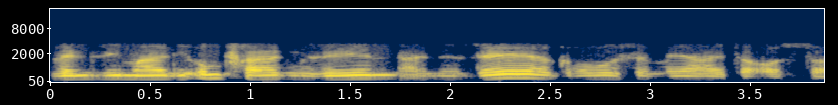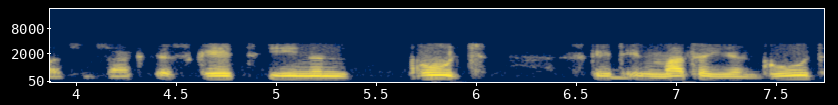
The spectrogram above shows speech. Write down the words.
Wenn Sie mal die Umfragen sehen, eine sehr große Mehrheit der Ostdeutschen sagt, es geht ihnen gut. Es geht ihnen materiell gut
